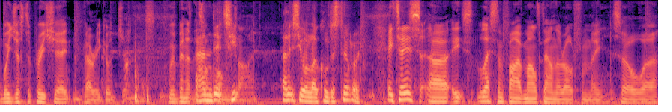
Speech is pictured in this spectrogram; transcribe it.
We just appreciate very good gins. We've been at this And a long time. And it's your local distillery. It is. Uh, it's less than five miles down the road from me. So uh,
